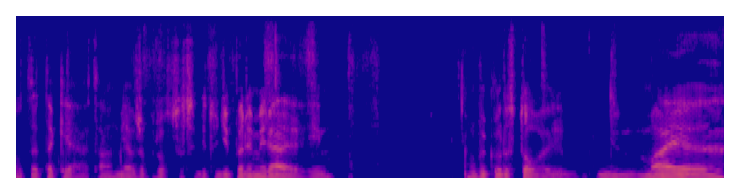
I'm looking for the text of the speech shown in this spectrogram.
Ну, це таке. Там я вже просто собі тоді переміряю і використовую. Має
